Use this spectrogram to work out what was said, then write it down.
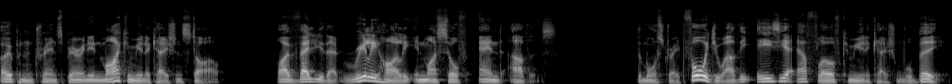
open, and transparent in my communication style. I value that really highly in myself and others. The more straightforward you are, the easier our flow of communication will be.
